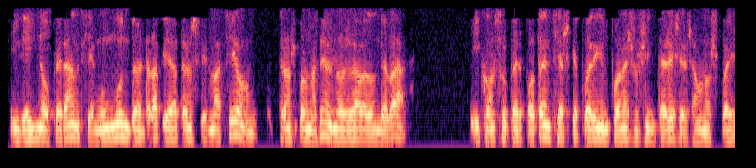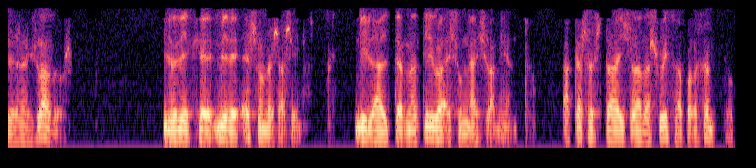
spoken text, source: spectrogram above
y de inoperancia en un mundo en rápida transformación, transformación no se sabe dónde va, y con superpotencias que pueden imponer sus intereses a unos países aislados. Y le dije, mire, eso no es así. Ni la alternativa es un aislamiento. ¿Acaso está aislada Suiza, por ejemplo?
